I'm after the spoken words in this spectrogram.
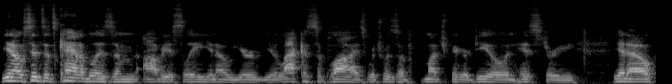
you know, since it's cannibalism, obviously, you know, your your lack of supplies, which was a much bigger deal in history. You know,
